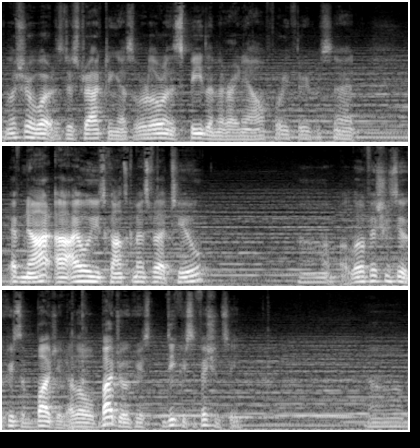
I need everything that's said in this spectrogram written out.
I'm not sure what is distracting us. We're lowering the speed limit right now, 43%. If not, uh, I will use consequence for that too. Uh, a low efficiency will increase the budget. A low budget will increase, decrease efficiency. Um,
